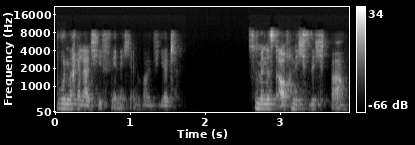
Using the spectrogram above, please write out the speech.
wurden relativ wenig involviert. Zumindest auch nicht sichtbar.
